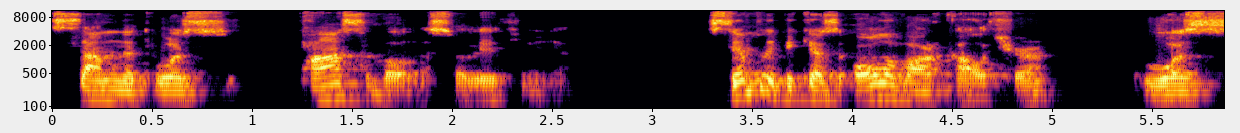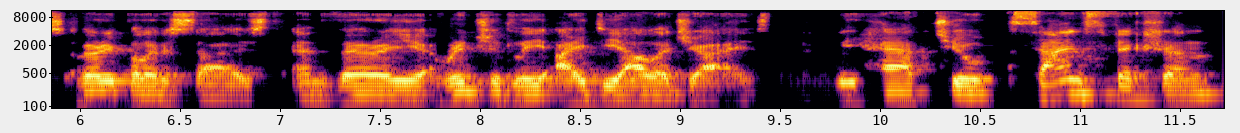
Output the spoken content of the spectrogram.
something that was possible in the Soviet Union simply because all of our culture was very politicized and very rigidly ideologized. We had to, science fiction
